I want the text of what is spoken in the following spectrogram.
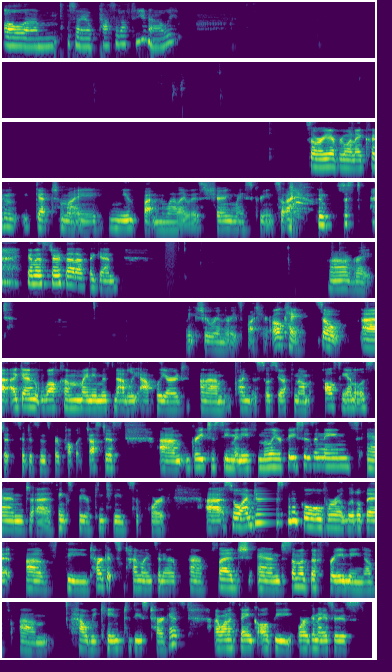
I'll, um, so I'll pass it off to you, Natalie. Sorry, everyone, I couldn't get to my mute button while I was sharing my screen. So I'm just gonna start that up again. All right. Make sure we're in the right spot here. Okay, so uh, again, welcome. My name is Natalie Appleyard. Um, I'm the Socioeconomic Policy Analyst at Citizens for Public Justice. Um, great to see many familiar faces and names, and uh, thanks for your continued support. Uh, so I'm just going to go over a little bit of the targets and timelines in our, our pledge and some of the framing of um, how we came to these targets. I want to thank all the organizers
